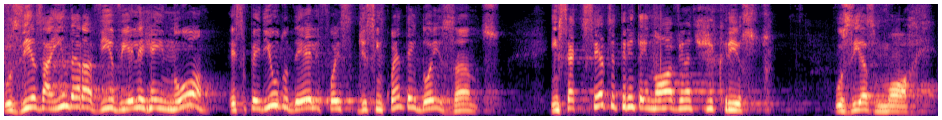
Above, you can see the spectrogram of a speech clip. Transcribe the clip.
Uzias ainda era vivo e ele reinou, esse período dele foi de 52 anos. Em 739 a.C., Uzias morre.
